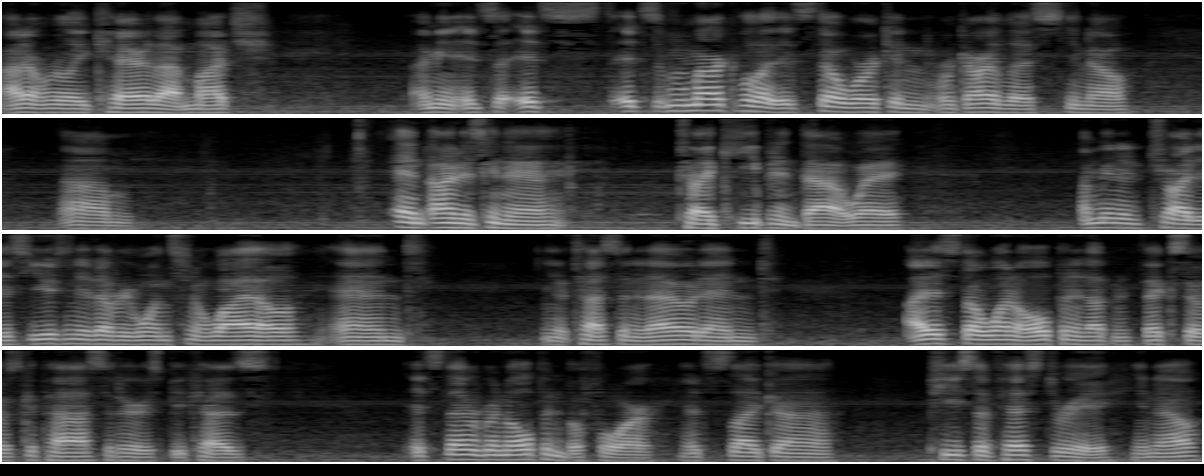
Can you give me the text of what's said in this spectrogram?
I don't really care that much. I mean, it's it's it's remarkable that it's still working regardless, you know. Um, and I'm just gonna try keeping it that way. I'm gonna try just using it every once in a while and you know testing it out, and I just don't want to open it up and fix those capacitors because it's never been opened before. It's like a piece of history, you know.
